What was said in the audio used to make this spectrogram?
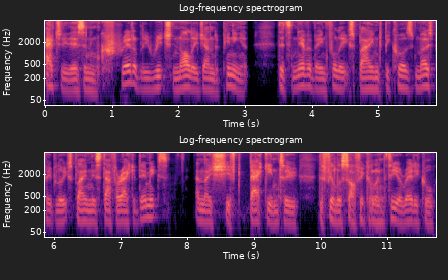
actually there's an incredibly rich knowledge underpinning it that's never been fully explained because most people who explain this stuff are academics and they shift back into the philosophical and theoretical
